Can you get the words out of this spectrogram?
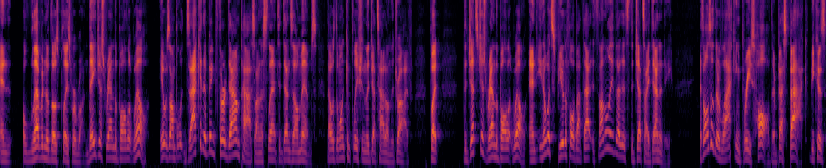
and 11 of those plays were run. They just ran the ball at will. It was unbelievable. Zach had a big third down pass on a slant to Denzel Mims. That was the one completion the Jets had on the drive. But the Jets just ran the ball at will. And you know what's beautiful about that? It's not only that it's the Jets' identity, it's also they're lacking Breece Hall, their best back, because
